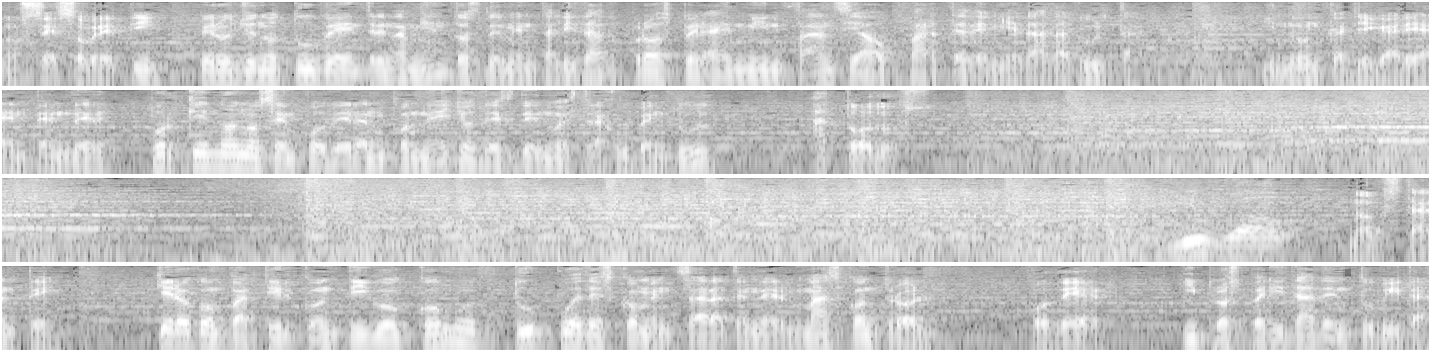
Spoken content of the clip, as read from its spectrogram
No sé sobre ti, pero yo no tuve entrenamientos de mentalidad próspera en mi infancia o parte de mi edad adulta. Y nunca llegaré a entender por qué no nos empoderan con ello desde nuestra juventud a todos. No obstante, quiero compartir contigo cómo tú puedes comenzar a tener más control, poder y prosperidad en tu vida.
